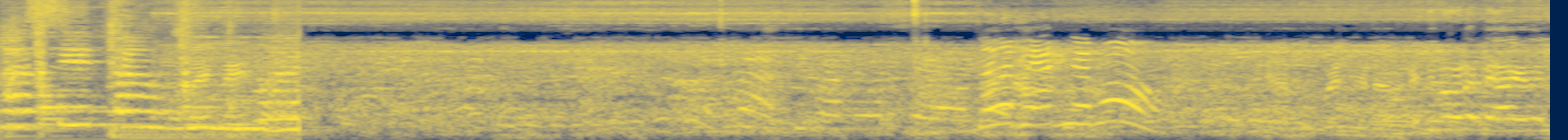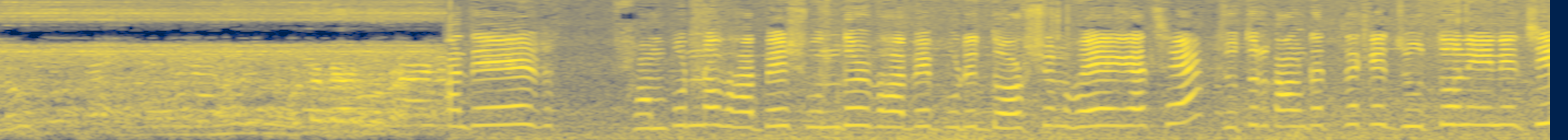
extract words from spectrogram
हसितं দাদা ব্যাগ নেবো আমাদের সম্পূর্ণভাবে সুন্দরভাবে পুরীর দর্শন হয়ে গেছে জুতোর কাউন্টার থেকে জুতো নিয়ে নিয়েছি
